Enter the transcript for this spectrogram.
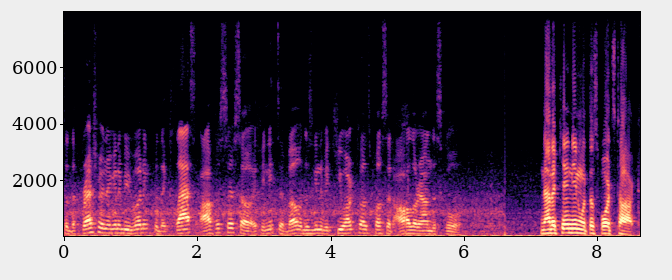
So the freshmen are going to be voting for the class officer. So if you need to vote, there's going to be QR codes posted all around the school. Now to Kenyon with the sports talk.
